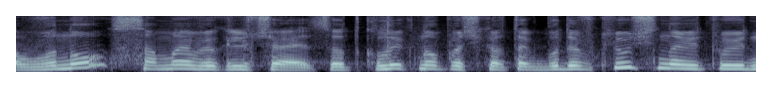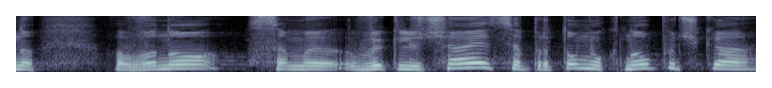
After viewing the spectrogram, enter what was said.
воно саме виключається. От коли кнопочка так буде включена, відповідно, воно саме виключається, при тому кнопочка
